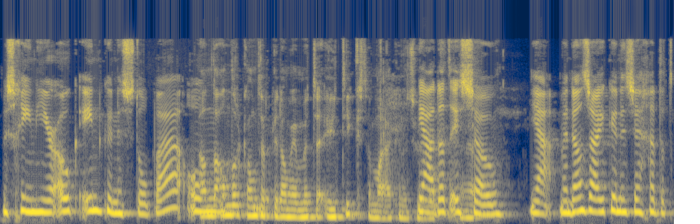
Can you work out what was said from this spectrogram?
misschien hier ook in kunnen stoppen. Om... aan de andere kant heb je dan weer met de ethiek te maken natuurlijk. Ja, dat is zo. Ja, maar dan zou je kunnen zeggen dat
